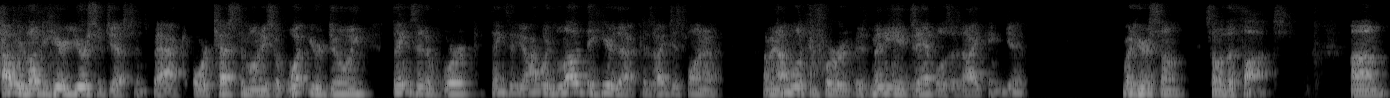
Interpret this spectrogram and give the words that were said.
I would love to hear your suggestions back or testimonies of what you're doing, things that have worked, things that you, I would love to hear that because I just want to. I mean, I'm looking for as many examples as I can get. But here's some some of the thoughts. Um,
